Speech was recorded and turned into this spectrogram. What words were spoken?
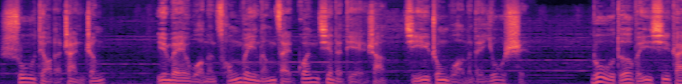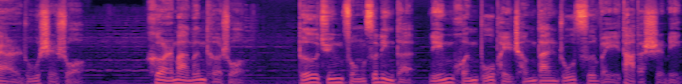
输掉了战争。因为我们从未能在关键的点上集中我们的优势。路德维希·盖尔如是说。赫尔曼·温特说：“德军总司令的灵魂不配承担如此伟大的使命。”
